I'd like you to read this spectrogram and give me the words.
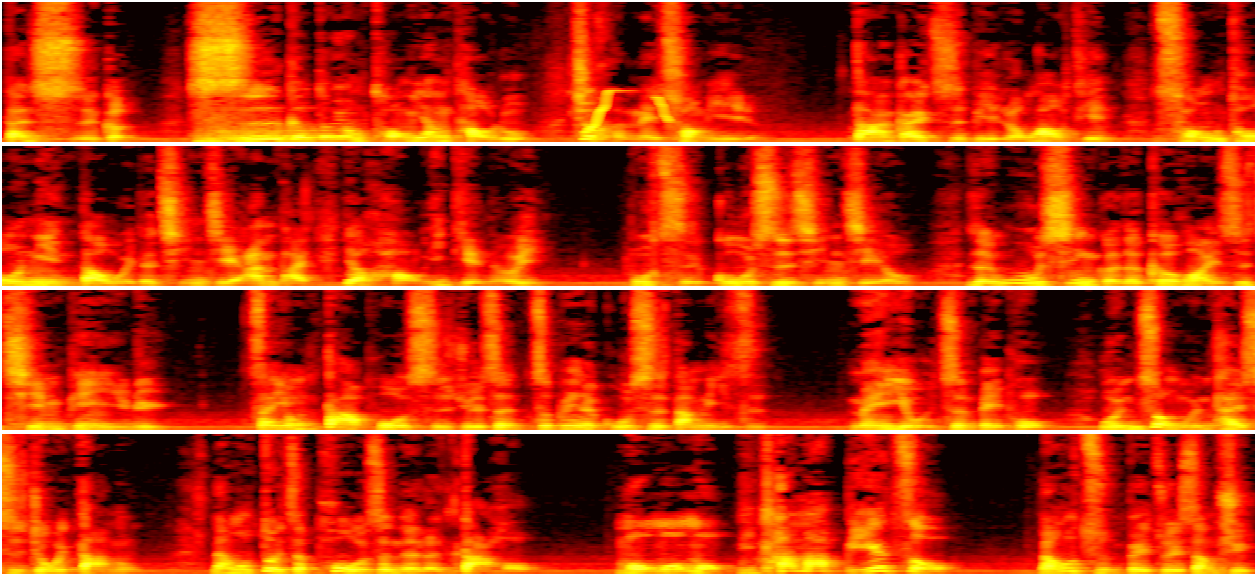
但十个，十个都用同样套路，就很没创意了。大概只比龙傲天从头碾到尾的情节安排要好一点而已。不止故事情节哦，人物性格的刻画也是千篇一律。再用大破十绝阵这边的故事当例子，没有一阵被破。文仲文太师就会大怒，然后对着破阵的人大吼：“某某某，你他妈别走！”然后准备追上去，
